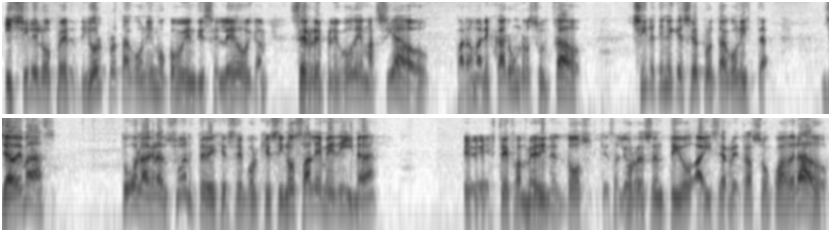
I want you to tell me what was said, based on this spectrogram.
Y Chile lo perdió el protagonismo, como bien dice Leo, se replegó demasiado para manejar un resultado. Chile tiene que ser protagonista. Y además, tuvo la gran suerte, fíjese, porque si no sale Medina, eh, Estefan Medina, el 2, que salió resentido, ahí se retrasó Cuadrado.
